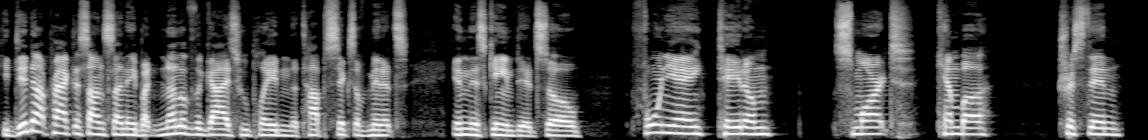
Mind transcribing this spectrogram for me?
He did not practice on Sunday, but none of the guys who played in the top six of minutes in this game did. So Fournier, Tatum, Smart, Kemba, Tristan,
